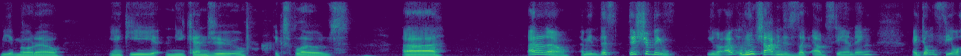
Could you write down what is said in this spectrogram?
Miyamoto. Yankee Nikenju explodes. Uh, I don't know. I mean, this this should be, you know, I, it won't shock me. This is like outstanding. I don't feel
